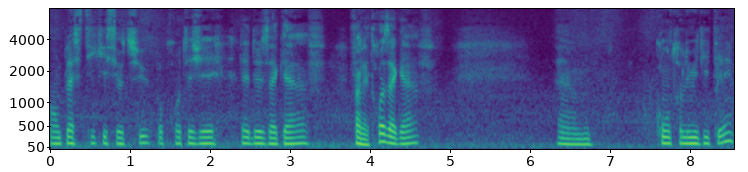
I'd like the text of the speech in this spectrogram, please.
en plastique ici au-dessus pour protéger les deux agaves, enfin les trois agaves euh, contre l'humidité.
